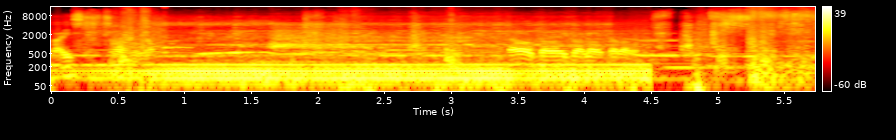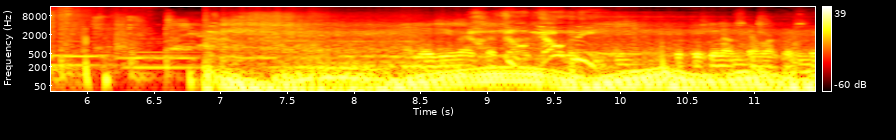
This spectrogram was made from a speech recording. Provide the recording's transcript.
পাইছি। দাঁড়াও দাঁড়াও দাঁড়াও দাঁড়াও। টোকেন আছে আমার কাছে।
